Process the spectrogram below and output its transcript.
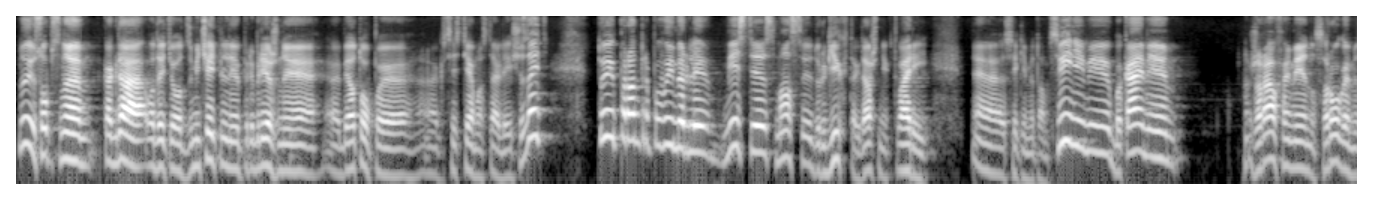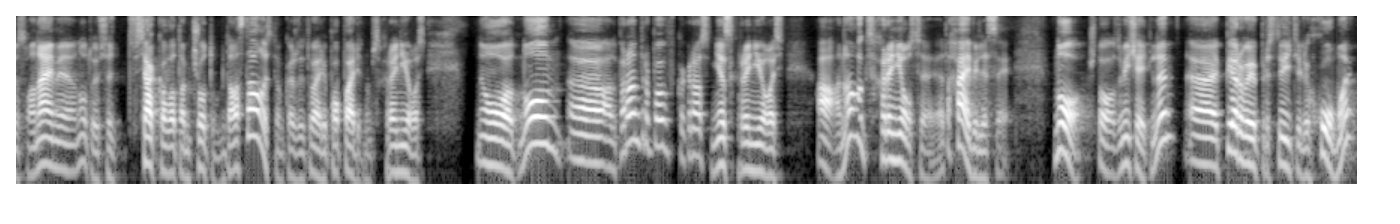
Ну и, собственно, когда вот эти вот замечательные прибрежные э, биотопы э, экосистемы стали исчезать, то и парантропы вымерли вместе с массой других тогдашних тварей. Э, всякими там свиньями, быками, жирафами, носорогами, слонами, ну, то есть всякого там что-то досталось, там каждой твари по паре там сохранилось. Вот, но э, от парантропов как раз не сохранилось. А аналог сохранился, это хабелисы. Но, что замечательно, э, первые представители хомо,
